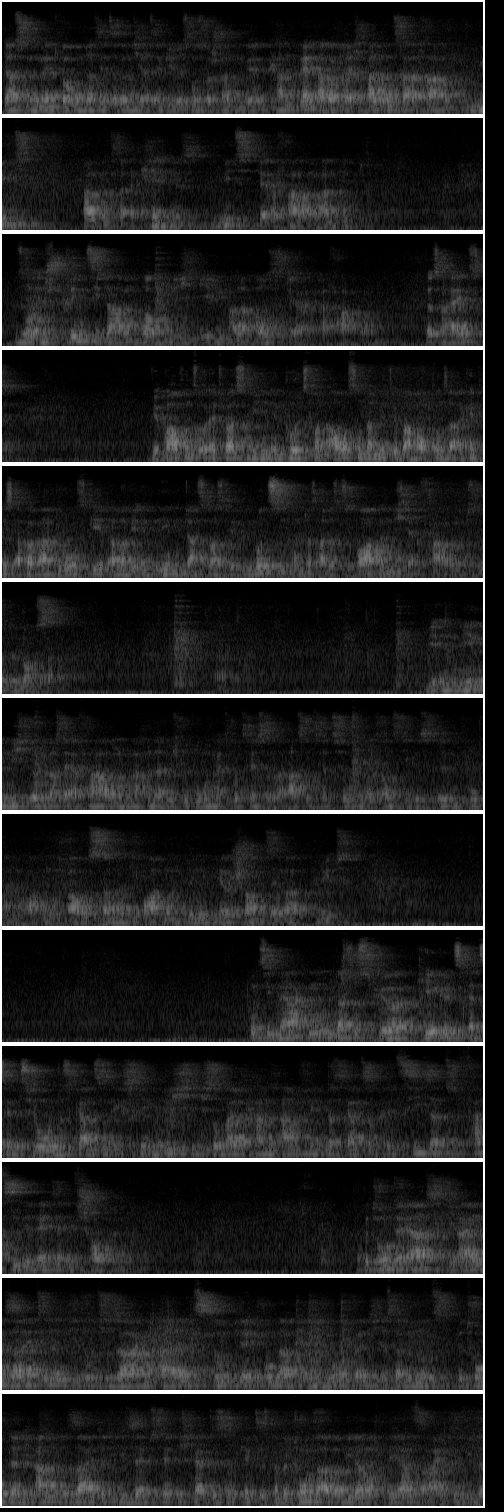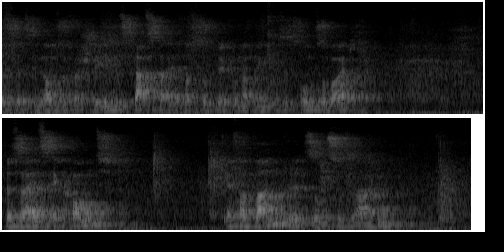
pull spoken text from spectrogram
das Moment, warum das jetzt aber nicht als Empirismus verstanden werden kann, wenn aber gleich all unsere Erfahrung mit all unserer Erkenntnis mit der Erfahrung angibt, so entspringt sie darum doch nicht eben alle aus der Erfahrung. Das heißt, wir brauchen so etwas wie einen Impuls von außen, damit überhaupt unser Erkenntnisapparat losgeht, aber wir entnehmen das, was wir benutzen, um das alles zu ordnen, nicht der Erfahrung. Das würde Locke sein. Wir entnehmen nicht irgendwas der Erfahrung und machen dadurch Gewohnheitsprozesse oder Assoziationen oder sonstiges irgendwo eine Ordnung draus, sondern die Ordnung bringen wir schon selber mit Und Sie merken, dass es für Hegels Rezeption des Ganzen extrem wichtig, sobald Kant anfängt, das Ganze präziser zu fassen, gerät er ins Schaukeln. Da betont er erst die eine Seite, die sozusagen als Subjekt unabhängig notwendig ist, dann benutzt, betont er die andere Seite, die die Selbsttätigkeit des Subjekts ist, dann betont er aber wieder auf der Seite, wie das jetzt genau zu verstehen ist, dass da etwas subjektunabhängiges ist und so weiter. Das heißt, er kommt er verwandelt sozusagen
